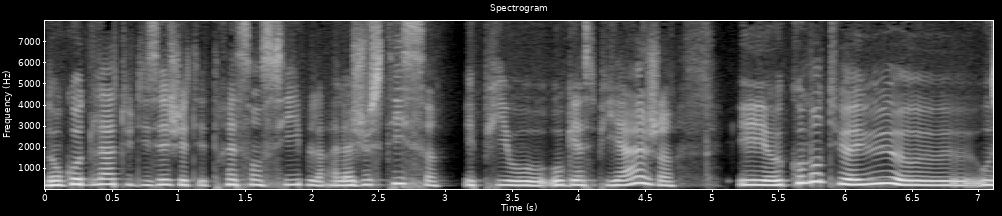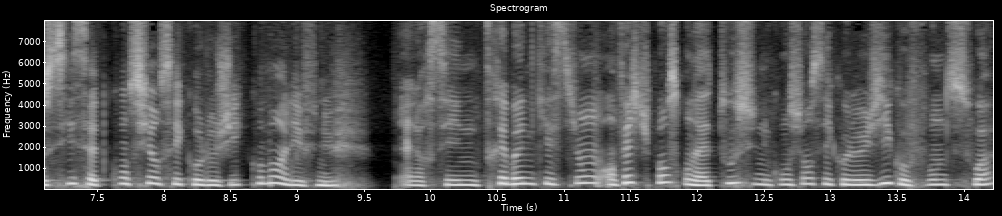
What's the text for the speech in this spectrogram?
donc au-delà, tu disais, j'étais très sensible à la justice et puis au, gaspillage. Et euh, comment tu as eu euh, aussi cette conscience écologique? Comment elle est venue? Alors c'est une très bonne question. En fait, je pense qu'on a tous une conscience écologique au fond de soi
